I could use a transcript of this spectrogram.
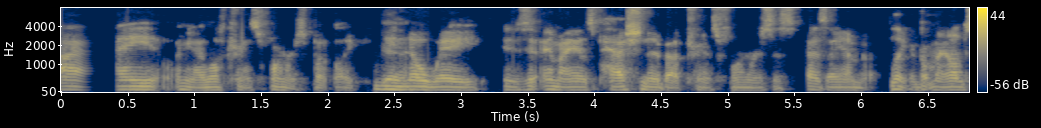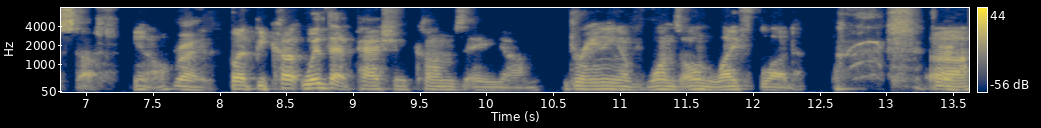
I, I, mean, I love Transformers, but like, Yeah. in no way is am I as passionate about Transformers as, as I am like about my own stuff, you know. right. But because with that passion comes a um, draining of one's own lifeblood. uh,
